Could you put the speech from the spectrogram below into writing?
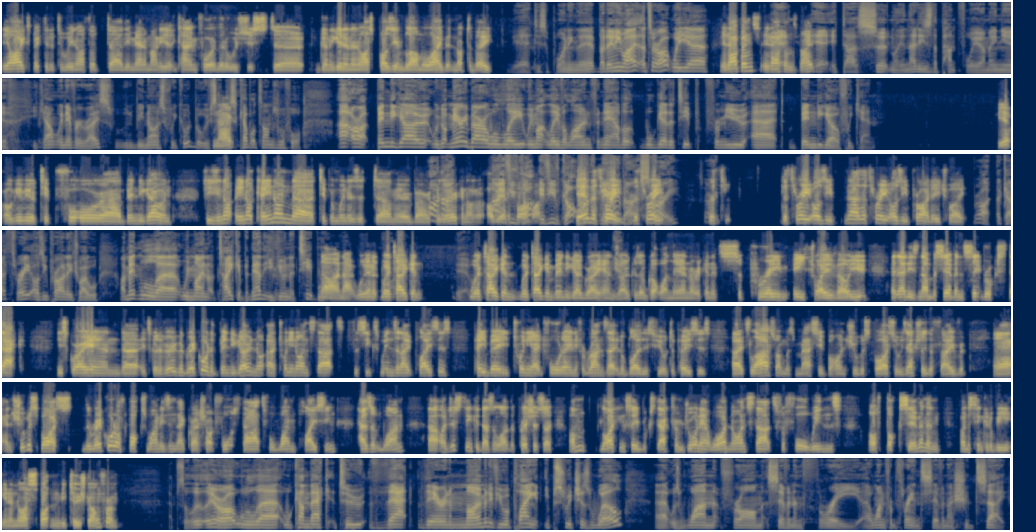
yeah, I expected it to win. I thought uh, the amount of money that came for it that it was just uh, going to get in a nice posse and blow them away, but not to be. yeah, disappointing there. But anyway, that's all right. We uh, It happens. It Yeah, happens, mate. Yeah, it does certainly, and that is the punt for you. I mean, you you can't win every race. It would be nice if we could, but we've seen No. this a couple of times before. Uh, all right, Bendigo. We've got Maryborough. We'll leave. We might leave alone for now, but we'll get a tip from you at Bendigo if we can. Yep, I'll give you a tip for uh, Bendigo, and geez, you're not you're not keen on uh, tipping winners at uh, Maryborough Oh, because no. I reckon I'll, I'll No, be able to find got one. if you've got Yeah, one the three, the three. Sorry, The, th- the three Aussie, no, the three Aussie Pride each way. right, okay, three Aussie Pride each way. Well, I meant we'll uh, we may not take it, but now that you've given a tip, No, we'll- no, we're gonna we're taking Yeah, we're taking we're taking Bendigo Greyhounds Yeah. though because I've got one there, and I reckon it's supreme each way value, and that is number seven Seabrook Stack. This greyhound, uh, it's got a very good record at Bendigo. No, uh, 29 starts for six wins and eight places. PB 28-14. If it runs that, it'll blow this field to pieces. Uh, its last one was massive behind Sugar Spice, who was actually the favourite. Uh, and Sugar Spice, the record of box one isn't that crash hot. Four starts for one placing, hasn't won. Uh, I just think it doesn't like the pressure. So I'm liking Seabrook Stack from drawn out wide, nine starts for four wins off box seven, and I just think it'll be in a nice spot and be too strong for him. Absolutely. All right, we'll uh, we'll come back to that there in a moment. If you were playing at Ipswich as well, uh, it was one from seven and three, uh, one from three and seven, I should say,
